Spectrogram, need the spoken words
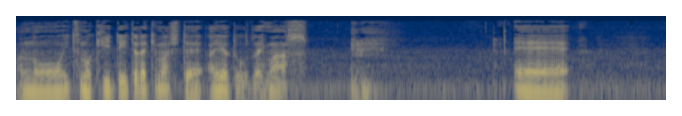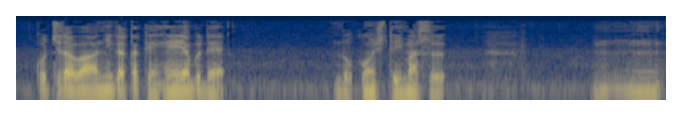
あの、いつも聞いていただきましてありがとうございます。えー、こちらは新潟県平野部で録音しています。うん、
